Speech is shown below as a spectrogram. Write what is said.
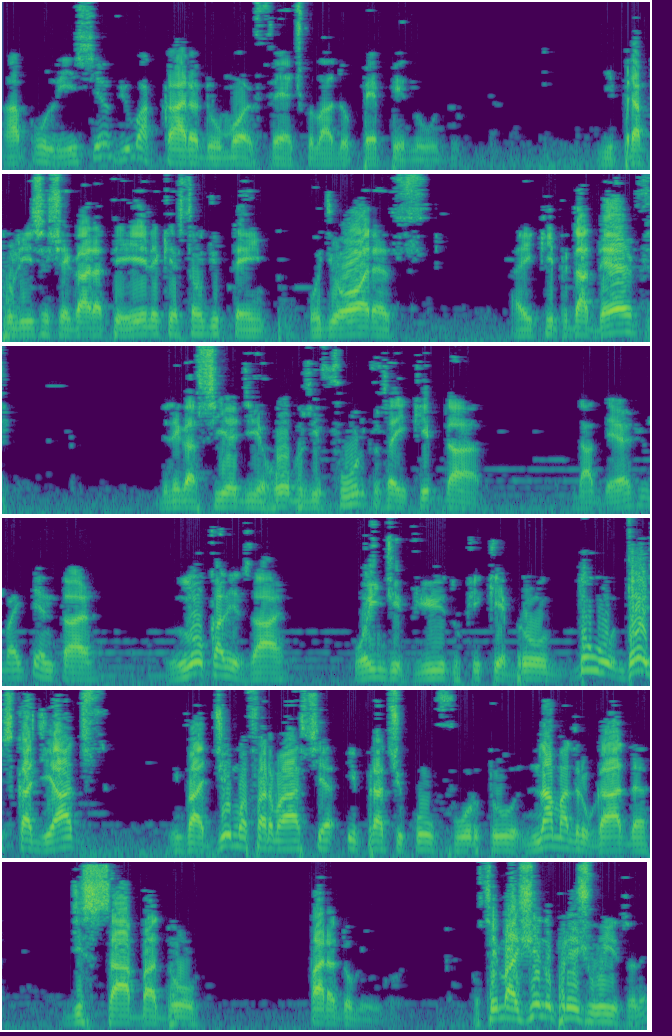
a polícia viu a cara do morfético lá do pé peludo. E para a polícia chegar até ele é questão de tempo ou de horas. A equipe da DEV, Delegacia de Roubos e Furtos, a equipe da, da DEV vai tentar localizar o indivíduo que quebrou do, dois cadeados, invadiu uma farmácia e praticou o furto na madrugada de sábado para domingo. Você imagina o prejuízo, né?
